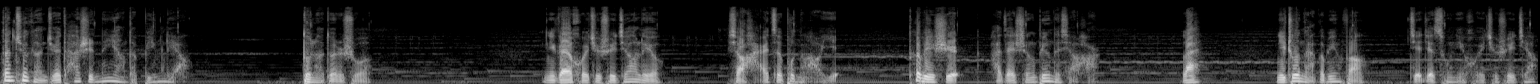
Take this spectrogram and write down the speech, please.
但却感觉他是那样的冰凉。顿了顿，说：“你该回去睡觉了哟，小孩子不能熬夜，特别是还在生病的小孩。来，你住哪个病房？姐姐送你回去睡觉。”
